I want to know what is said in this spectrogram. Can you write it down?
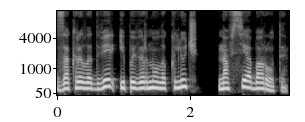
закрыла дверь и повернула ключ на все обороты.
